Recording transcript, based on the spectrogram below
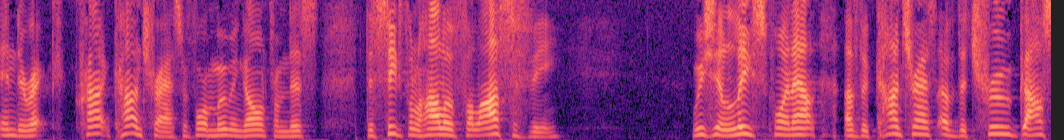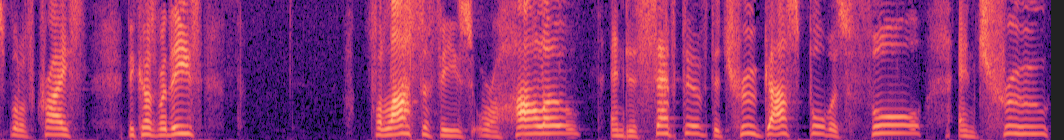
in direct contrast, before moving on from this deceitful and hollow philosophy, we should at least point out of the contrast of the true gospel of Christ, because where these philosophies were hollow and deceptive, the true gospel was full and true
